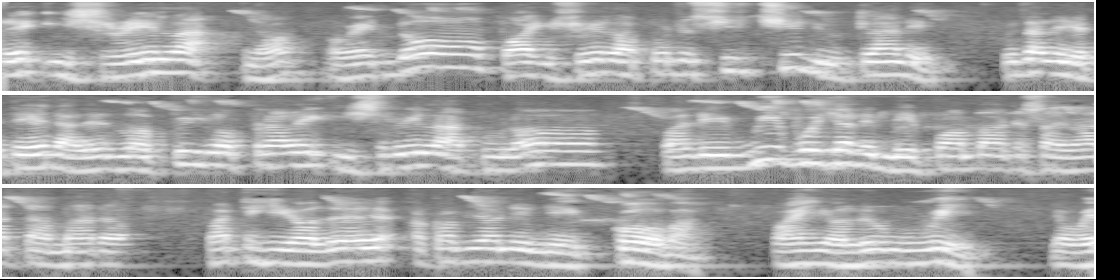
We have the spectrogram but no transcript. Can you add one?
ရီလောပရာလေဣသရေလနော်အဝဲတော့ပွားဣသရေလပိုတစီချီလူကလန်နေကုသလေတဲတာလေလောပရီလောပရာလေဣသရေလပူလောဝါလေဝိဘွားကြနေမေပွားမှာကဆိုင်ရတာမှာတော့ဝတ်ဟီယောလေအကောပြောနေနေကောပါဝိုင်းယောလူဝီယောဝေ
